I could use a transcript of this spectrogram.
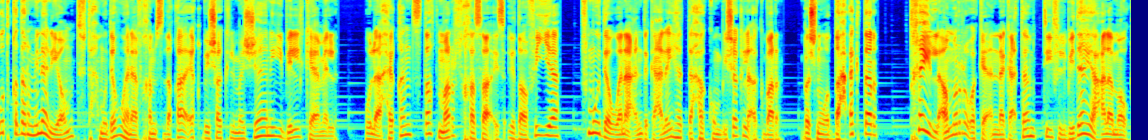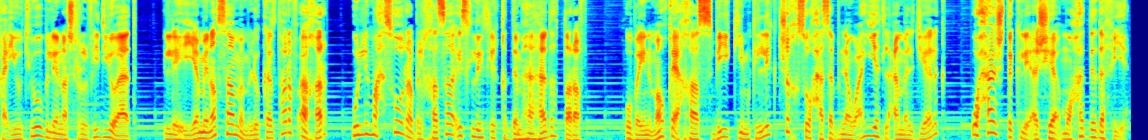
وتقدر من اليوم تفتح مدونة في خمس دقائق بشكل مجاني بالكامل. ولاحقا تستثمر في خصائص إضافية في مدونة عندك عليها التحكم بشكل أكبر. باش نوضح أكثر تخيل الأمر وكأنك اعتمدت في البداية على موقع يوتيوب لنشر الفيديوهات اللي هي منصة مملوكة لطرف آخر واللي محصورة بالخصائص اللي تقدمها هذا الطرف. وبين موقع خاص بيك يمكن لك تشخصه حسب نوعية العمل ديالك وحاجتك لأشياء محددة فيه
